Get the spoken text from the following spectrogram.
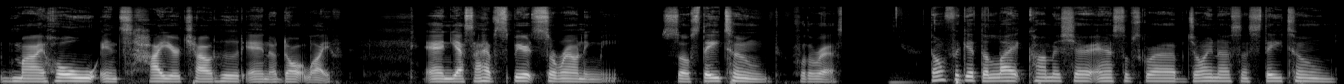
my whole entire childhood and adult life. And yes, I have spirits surrounding me. So stay tuned for the rest. Don't forget to like, comment, share, and subscribe. Join us and stay tuned.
